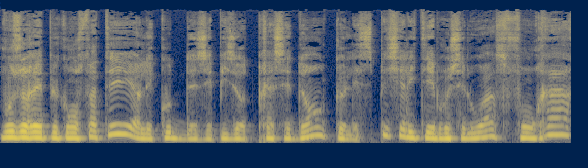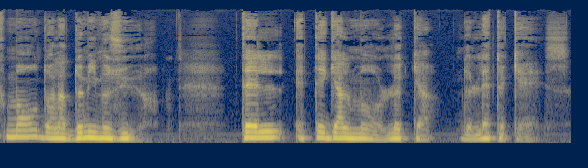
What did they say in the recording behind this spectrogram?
Vous aurez pu constater, à l'écoute des épisodes précédents, que les spécialités bruxelloises font rarement dans la demi-mesure. Tel est également le cas de l'Ettecaise.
